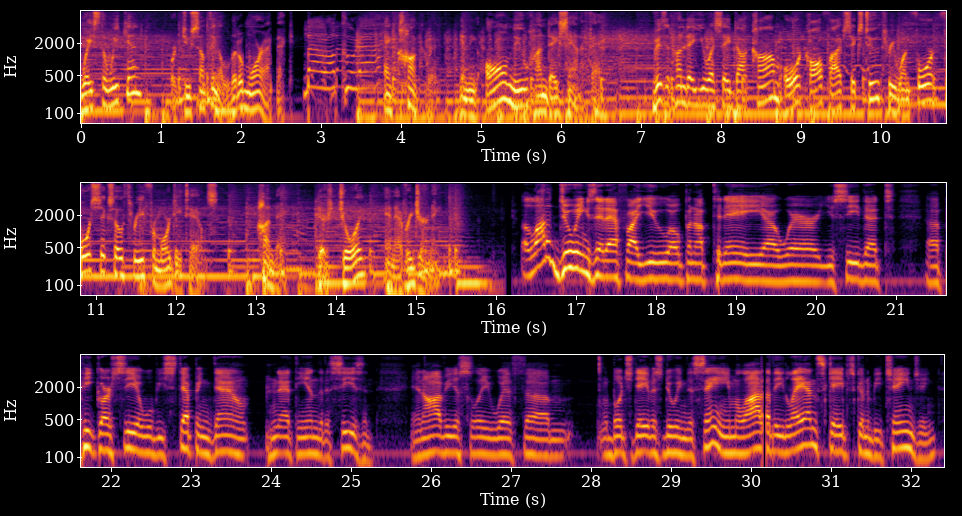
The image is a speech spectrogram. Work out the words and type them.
Waste the weekend or do something a little more epic? And conquer it in the all-new Hyundai Santa Fe. Visit HyundaiUSA.com or call 562 for more details. Hyundai, there's joy in every journey. A lot of doings at FIU open up today uh, where you see that uh, Pete Garcia will be stepping down at the end of the season. And obviously, with um, Butch Davis doing the same, a lot of the landscape's going to be changing.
